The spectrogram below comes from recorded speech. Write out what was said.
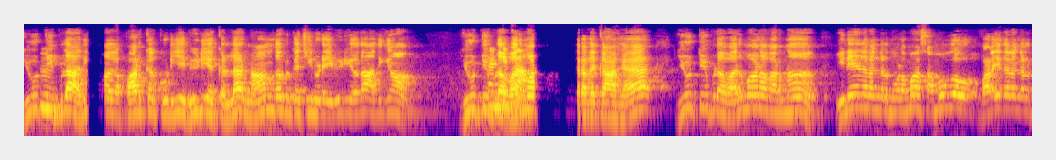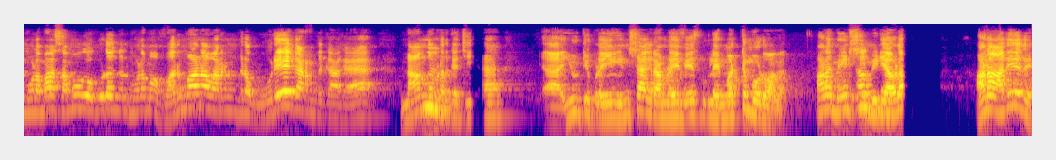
யூடியூப்ல அதிகமாக பார்க்கக்கூடிய வீடியோக்கள்ல நாம் தமிழர் கட்சியினுடைய வீடியோ தான் அதிகம். யூடியூப்ல கண்டிப்பா. வருமானம்ங்கிறதுக்காக யூடியூப்ல வருமானம் வரணும் இணையதளங்கள் மூலமா சமூக வலைதளங்கள் மூலமா சமூக ஊடகங்கள் மூலமா வருமானம் வரணுன்ற ஒரே காரணத்துக்காக நாம் தமிழர் கட்சியை யூடியூப்லயும் இன்ஸ்டாகிராம்லயும் ஃபேஸ்புக்லயும் மட்டும் போடுவாங்க. ஆனா மெயின் ஸ்ட்ரீம். மீடியாவுல ஆனா அதே இது.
